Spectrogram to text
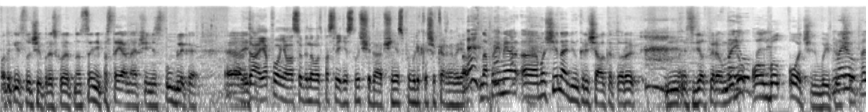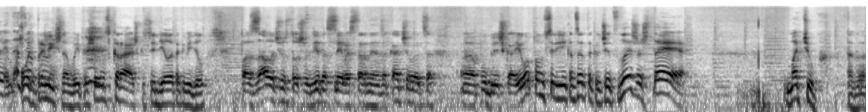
Вот такие случаи происходят на сцене. Постоянное общение с публикой. Э, если Да, я понял, особенно вот последний случай, да, общение с публикой, шикарный вариант. Например, э, мужчина один кричал, который сидел в первом ряду, он был очень выпивший. Мариуполе, да, Очень прилично выпивший. Он с краешка сидел, я так видел. По залу чувствовал, что где-то с левой стороны закачивается э, публичка. И вот он в середине концерта кричит, слышишь, ты, матюк. Такой,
